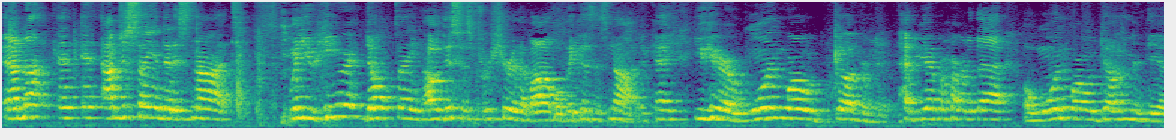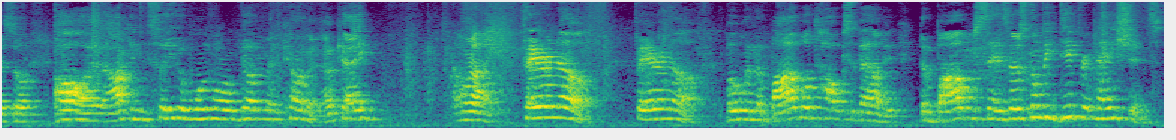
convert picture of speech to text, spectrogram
And I'm not and, and I'm just saying that it's not When you hear it, don't think, oh, this is for sure in the Bible, because it's not, okay? You hear a one world government. Have you ever heard of that? A one world government this, or, oh, I can see the one world government coming, okay? All right, fair enough, fair enough. But when the Bible talks about it, the Bible says there's going to be different nations.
